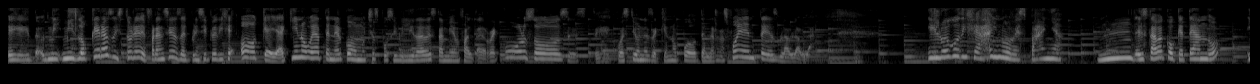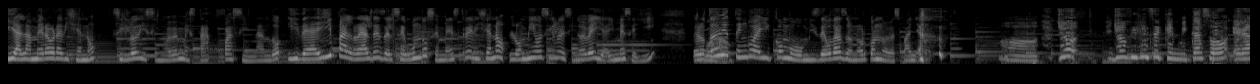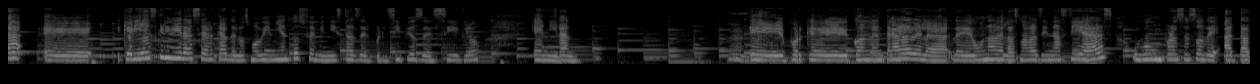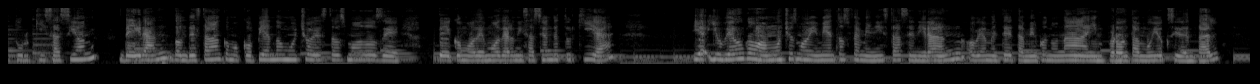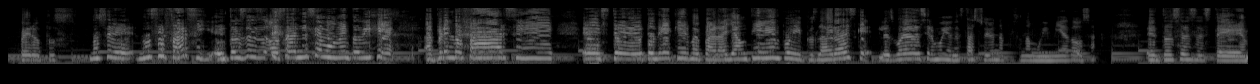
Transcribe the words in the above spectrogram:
eh, mis loqueras de historia de Francia desde el principio dije, ok, aquí no voy a tener como muchas posibilidades, también falta de recursos, este, cuestiones de que no puedo tener las fuentes, bla, bla, bla. Y luego dije, ay, Nueva España. Mm, estaba coqueteando y a la mera hora dije, no, siglo XIX me está fascinando. Y de ahí para el Real, desde el segundo semestre, dije, no, lo mío es siglo XIX y ahí me seguí. Pero todavía tengo ahí como mis deudas de honor con Nueva España. Ah, yo, yo fíjense que en mi caso era, eh, quería escribir acerca de los movimientos feministas del principios del siglo en Irán. Eh, porque con la entrada de, la, de una de las nuevas dinastías hubo un proceso de ataturquización de Irán, donde estaban como copiando mucho estos modos de, como de modernización de Turquía. Y, y, hubieron como muchos movimientos feministas en Irán, obviamente también con una impronta muy occidental, pero pues no sé, no sé farsi. Entonces, o sea, en ese momento dije, aprendo farsi, este, tendría que irme para allá un tiempo y pues la verdad es que les voy a decir muy honesta, soy una persona muy miedosa. Entonces, este,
